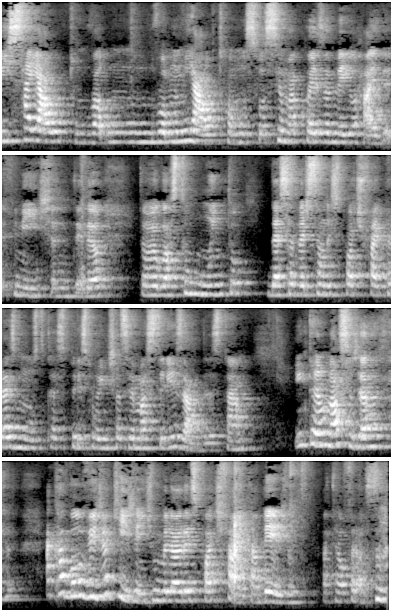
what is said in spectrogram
E sai alto, um, um volume alto, como se fosse uma coisa meio high definition, entendeu? Então eu gosto muito dessa versão do Spotify para as músicas, principalmente as remasterizadas, tá? Então, nossa, já acabou o vídeo aqui, gente. O melhor é o Spotify, tá? Beijo. Até o próximo.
